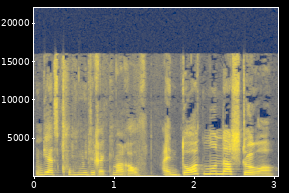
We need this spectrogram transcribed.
Und jetzt gucken wir direkt mal rauf. Ein Dortmunder Stürmer.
